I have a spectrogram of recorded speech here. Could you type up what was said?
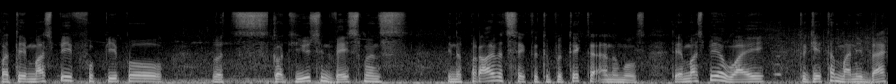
but there must be for people that's got huge investments in the private sector to protect the animals, there must be a way to get the money back.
